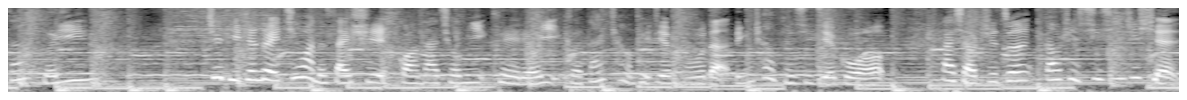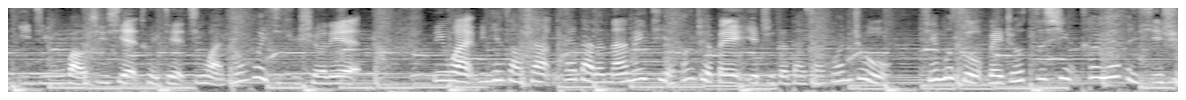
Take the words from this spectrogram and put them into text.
三合一。具体针对今晚的赛事，广大球迷可以留意各单场推荐服务的临场分析结果。大小至尊、高智细心之选以及五宝巨蟹推荐今晚都会继续涉猎。另外，明天早上开打的南美解放者杯也值得大家关注。节目组每周资讯特约分析师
